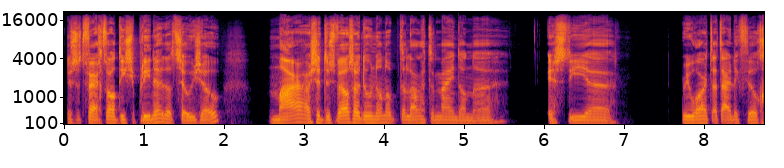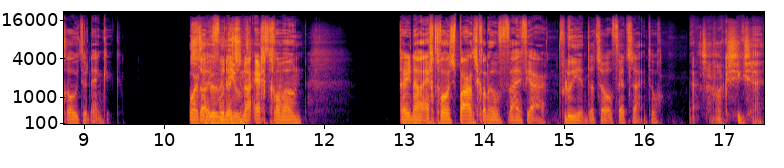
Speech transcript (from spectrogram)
Dus het vergt wel discipline, dat sowieso. Maar als je het dus wel zou doen dan op de lange termijn... dan eh, is die eh, reward uiteindelijk veel groter, denk ik. Bart, Stel je voor dat je nou echt gewoon... Dat je nou echt gewoon Spaans kan over vijf jaar. Vloeiend, dat zou wel vet zijn, toch? Ja, dat zou wel ziek zijn.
